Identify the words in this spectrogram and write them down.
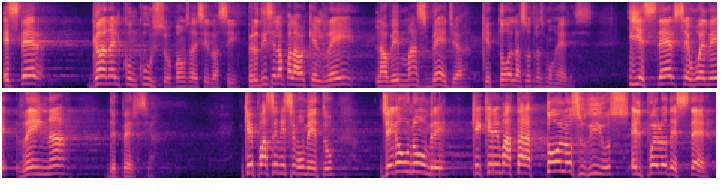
Esther gana el concurso, vamos a decirlo así. Pero dice la palabra que el rey la ve más bella que todas las otras mujeres. Y Esther se vuelve reina de Persia. ¿Qué pasa en ese momento? Llega un hombre que quiere matar a todos los judíos, el pueblo de Esther.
